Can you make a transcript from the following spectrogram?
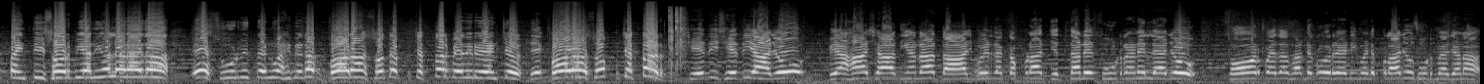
3500 ਰੁਪਿਆ ਨਹੀਂ ਉਹ ਲੈਣਾ ਇਹਦਾ। ਇਹ ਸੂਟ ਵੀ ਤੈਨੂੰ ਅਸੀਂ ਦੇਣਾ 1200 ਤੇ 75 ਰੁਪਏ ਦੀ ਰੇਂਜ ਚ। ਦੇਖੋ। 1275 ਛੇਤੀ ਛੇਤੀ ਆ ਜਾਓ। ਵਿਆਹਾਂ ਸ਼ਾਦੀਆਂ ਦਾ ਦਾਜ ਬੇੜ ਦਾ ਕੱਪੜਾ ਜਿੱਦਾਂ ਦੇ ਸੂਟ ਲੈਣੇ ਲੈ ਜਾਓ। 100 ਰੁਪਏ ਦਾ ਸਾਡੇ ਕੋਲ ਰੈਡੀਮੇਡ ਪਲਾਜੋ ਸੂਟ ਮਿਲ ਜਾਣਾ।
